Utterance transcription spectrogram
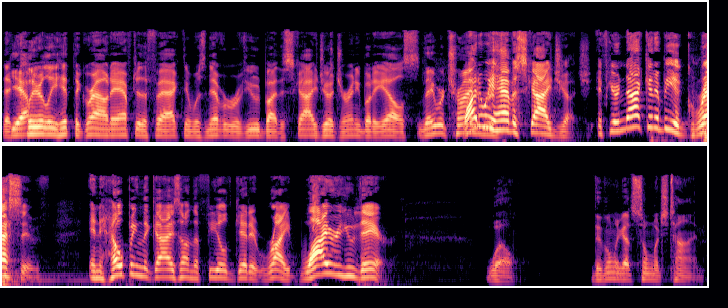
that Yep. clearly hit the ground after the fact and was never reviewed by the sky judge or anybody else. They were trying Why do we have a sky judge? If you're not going to be aggressive in helping the guys on the field get it right, why are you there? Well, they've only got so much time,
